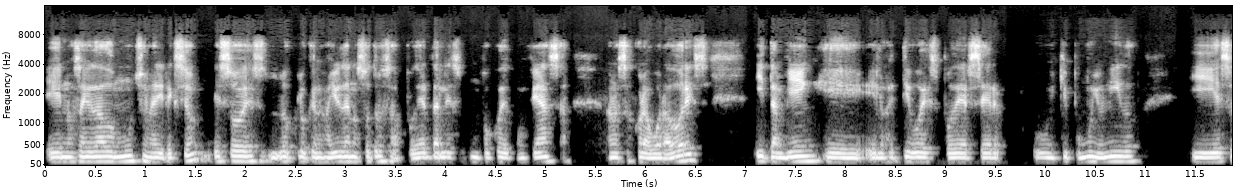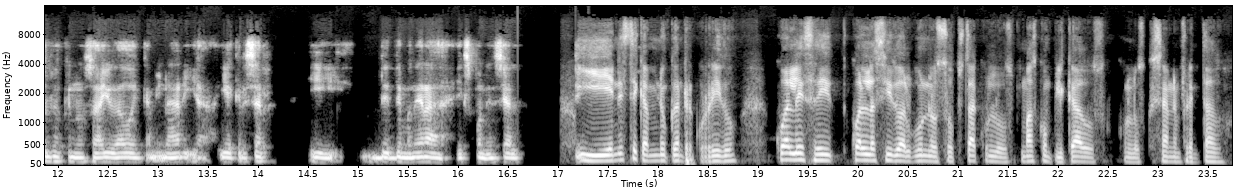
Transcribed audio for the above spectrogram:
eh, nos ha ayudado mucho en la dirección. Eso es lo, que nos ayuda a nosotros a poder darles un poco de confianza a nuestros colaboradores y también eh, el objetivo es poder ser un equipo muy unido y eso es lo que nos ha ayudado a encaminar y a, crecer y de, manera exponencial. Y en este camino que han recorrido, ¿cuál, es, ¿cuál ha sido algunos de los obstáculos más complicados con los que se han enfrentado?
